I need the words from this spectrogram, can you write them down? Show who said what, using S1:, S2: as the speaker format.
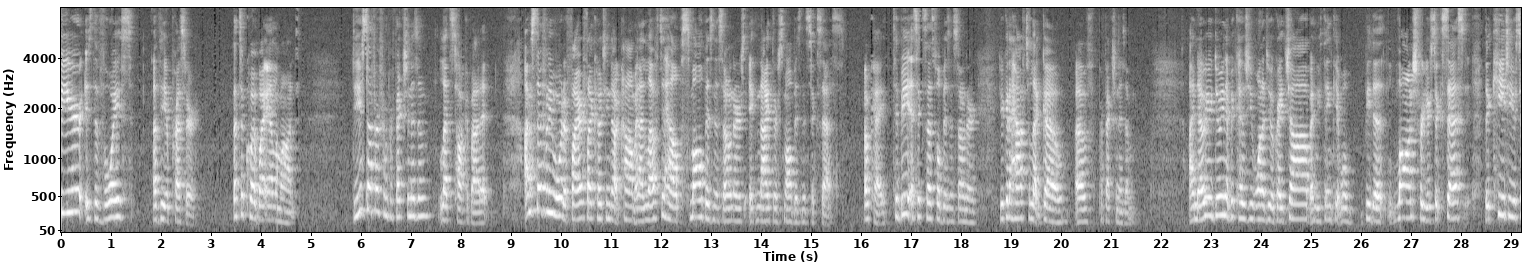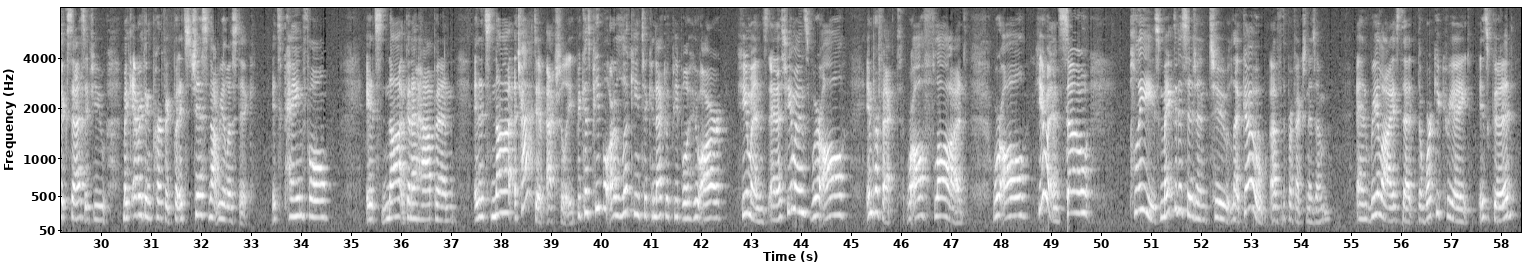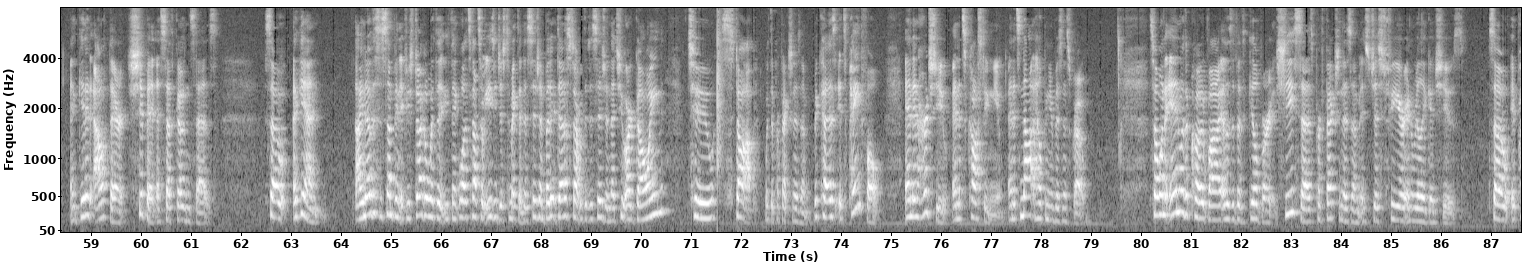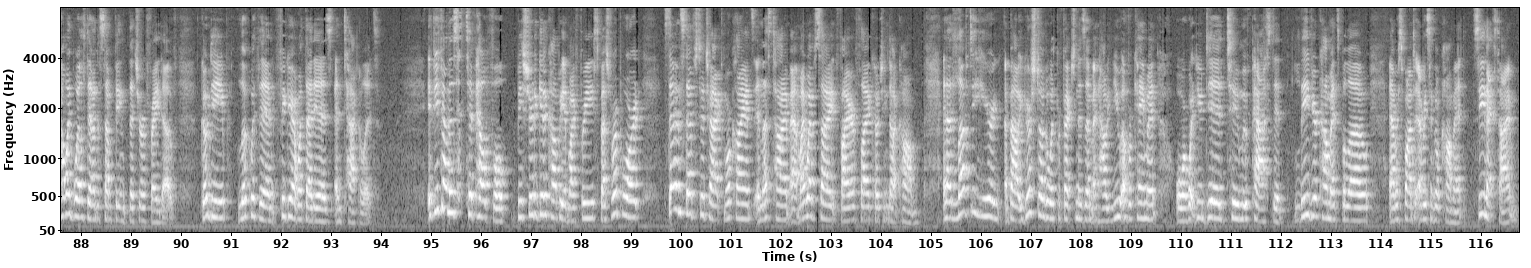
S1: Fear is the voice of the oppressor. That's a quote by Anne Lamott. Do you suffer from perfectionism? Let's talk about it. I'm Stephanie Ward of fireflycoaching.com and I love to help small business owners ignite their small business success. Okay, to be a successful business owner, you're going to have to let go of perfectionism. I know you're doing it because you want to do a great job and you think it will be the launch for your success, the key to your success if you make everything perfect, but it's just not realistic. It's painful, it's not going to happen, and it's not attractive actually because people are looking to connect with people who are humans, and as humans, we're all imperfect, we're all flawed, we're all humans. So please make the decision to let go of the perfectionism and realize that the work you create is good and get it out there. Ship it, as Seth Godin says. So again, I know this is something, if you struggle with it, you think, well, it's not so easy just to make that decision, but it does start with the decision that you are going to stop with the perfectionism because it's painful and it hurts you and it's costing you and it's not helping your business grow. So I want to end with a quote by Elizabeth Gilbert. She says perfectionism is just fear in really good shoes. So it probably boils down to something that you're afraid of. Go deep, look within, figure out what that is, and tackle it. If you found this tip helpful, be sure to get a copy of my free special report, 7 Steps to Attract More Clients in Less Time at my website, fireflycoaching.com. And I'd love to hear about your struggle with perfectionism and how you overcame it or what you did to move past it. Leave your comments below and respond to every single comment. See you next time.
